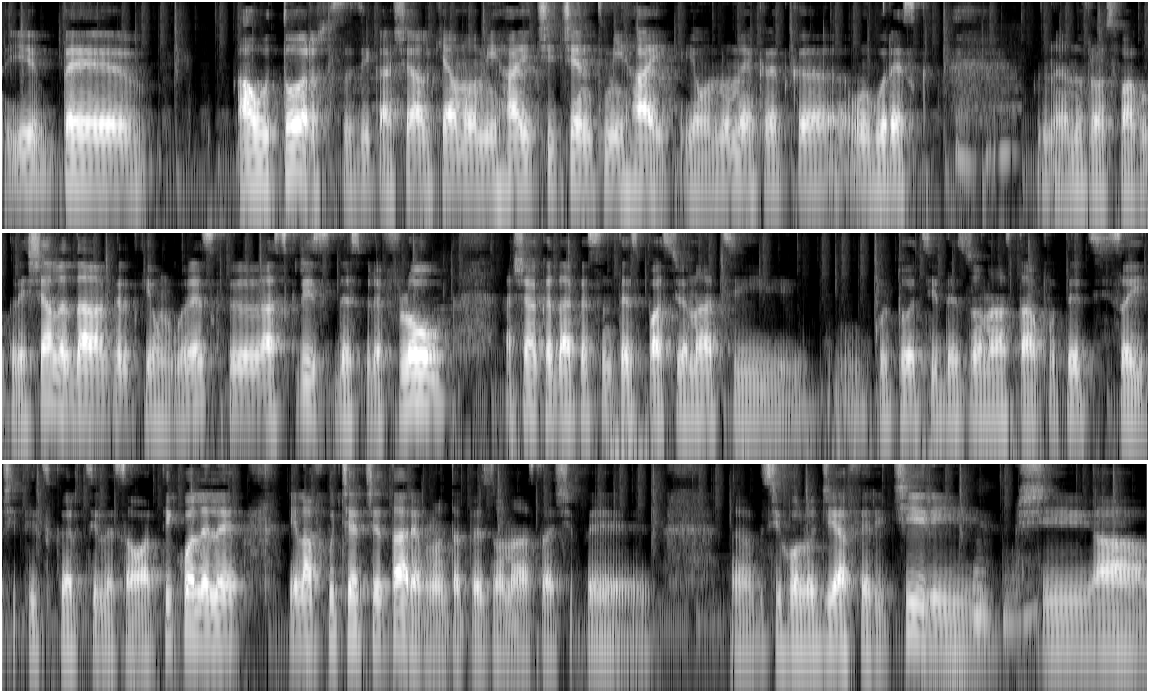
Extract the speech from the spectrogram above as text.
e pe autor, să zic așa, îl cheamă Mihai Cicent Mihai. E un nume, cred că, unguresc. Uh-huh. Nu vreau să fac o greșeală, dar cred că e unguresc. A scris despre flow, Așa că dacă sunteți pasionați cu toții de zona asta, puteți să-i citiți cărțile sau articolele. El a făcut cercetare multă pe zona asta și pe uh, psihologia fericirii uh-huh. și a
